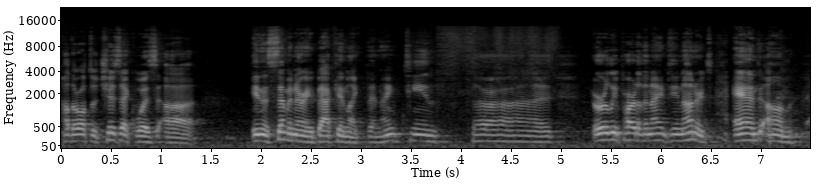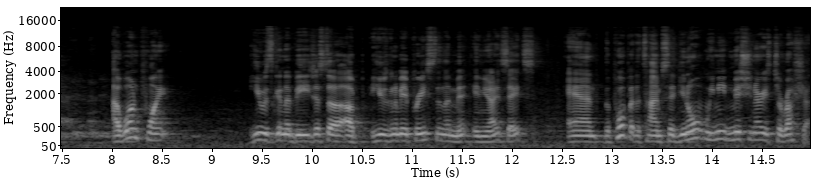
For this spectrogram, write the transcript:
Father Walter Ciszek was uh, in the seminary back in like the 19th, uh, early part of the 1900s. And um, at one point, he was going to be just a, a he was going to be a priest in the, in the United States. And the Pope at the time said, you know what, we need missionaries to Russia.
